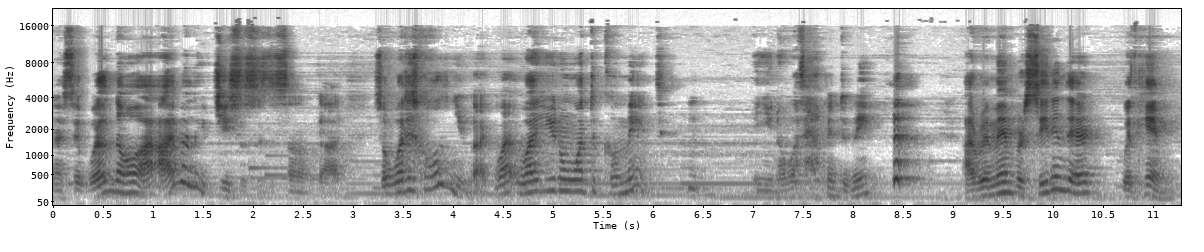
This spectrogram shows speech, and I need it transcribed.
And I said, Well, no, I, I believe Jesus is the Son of God. So what is holding you back? Why, why you don't want to commit? Hmm. And you know what happened to me? I remember sitting there with him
